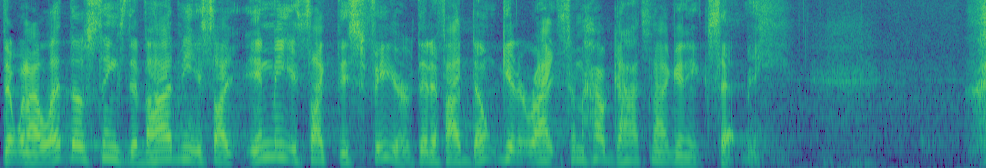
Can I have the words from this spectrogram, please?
that when I let those things divide me, it's like in me, it's like this fear that if I don't get it right, somehow God's not going to accept me.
